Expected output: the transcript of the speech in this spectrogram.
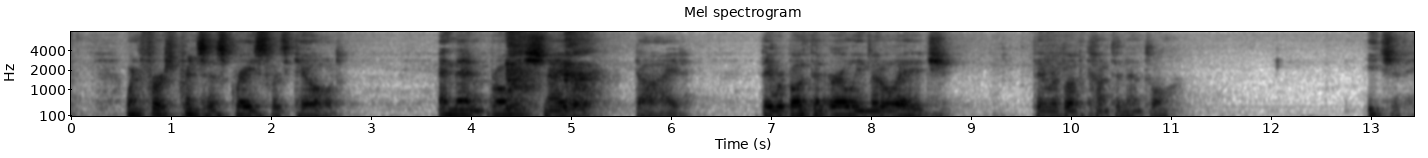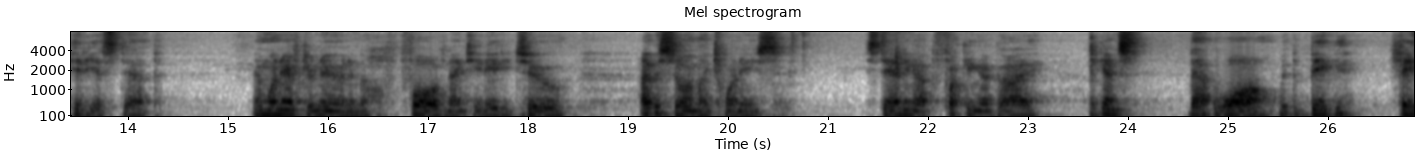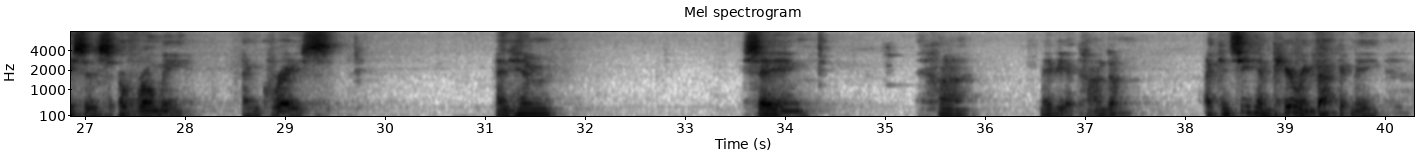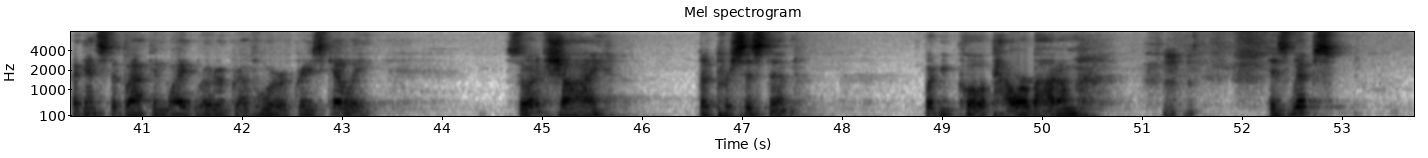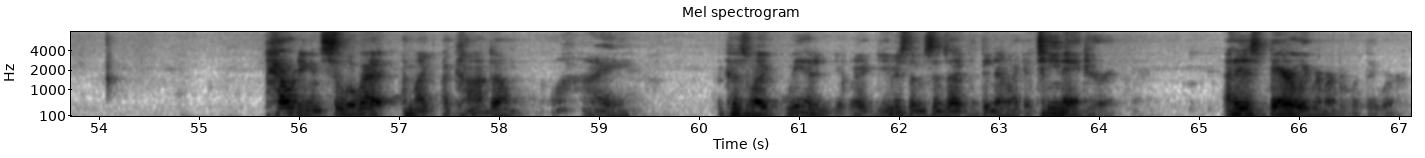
when first Princess Grace was killed. And then Romy Schneider died. They were both in early middle age. They were both continental, each of hideous death. And one afternoon in the fall of 1982, I was still in my 20s, standing up, fucking a guy against that wall with the big faces of Romy and Grace and him saying, huh, maybe a condom? I can see him peering back at me against the black and white rotogravure of Grace Kelly. Sort of shy, but persistent. What you'd call a power bottom. His lips pouting in silhouette. I'm like, a condom? Why? because like we hadn't like, used them since I've been there like a teenager, and I just barely remembered what they were.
